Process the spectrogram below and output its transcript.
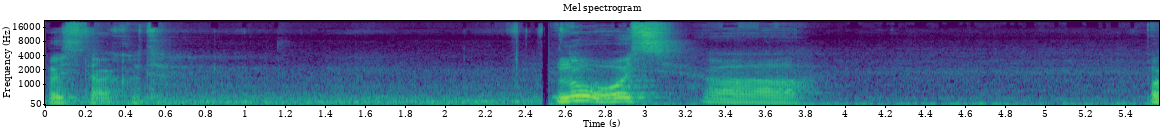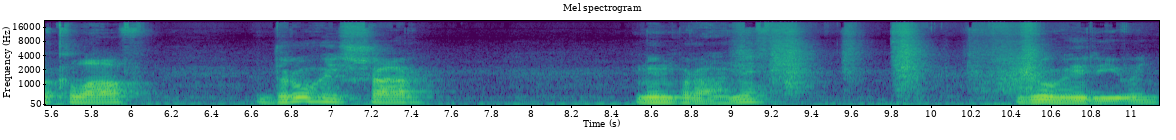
Ось так от. Ну ось. А, поклав другий шар мембрани. Другий рівень.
